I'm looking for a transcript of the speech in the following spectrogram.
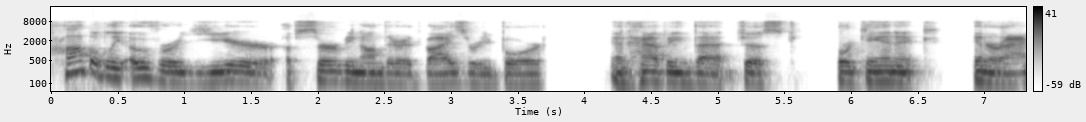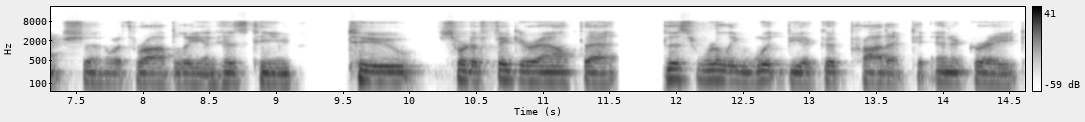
probably over a year of serving on their advisory board and having that just organic interaction with Rob Lee and his team to sort of figure out that this really would be a good product to integrate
